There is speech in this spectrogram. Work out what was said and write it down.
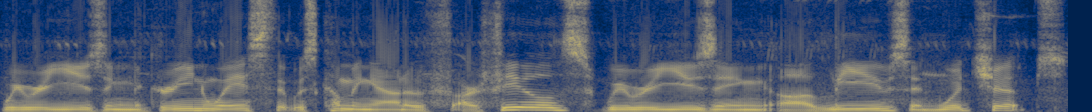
We were using the green waste that was coming out of our fields. We were using uh, leaves and wood chips.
